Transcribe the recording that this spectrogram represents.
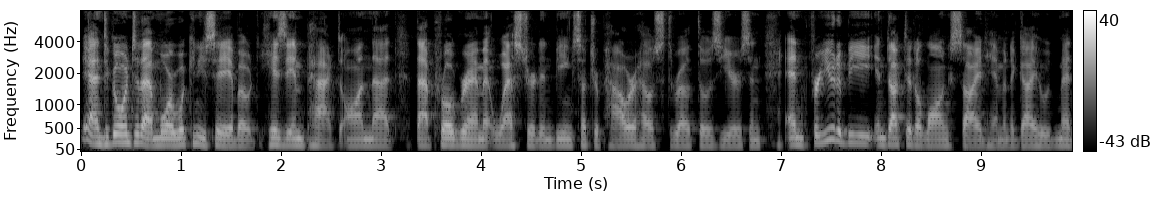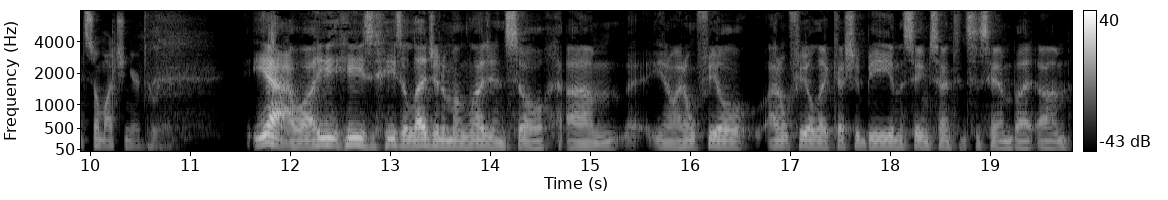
Yeah, and to go into that more, what can you say about his impact on that that program at Western and being such a powerhouse throughout those years, and and for you to be inducted alongside him and a guy who meant so much in your career? Yeah, well, he, he's he's a legend among legends. So, um, you know, I don't feel I don't feel like I should be in the same sentence as him. But um,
